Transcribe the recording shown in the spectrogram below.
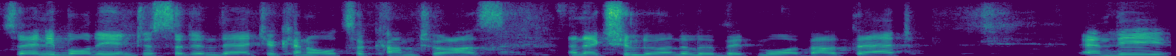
So anybody interested in that, you can also come to us and actually learn a little bit more about that. And the,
